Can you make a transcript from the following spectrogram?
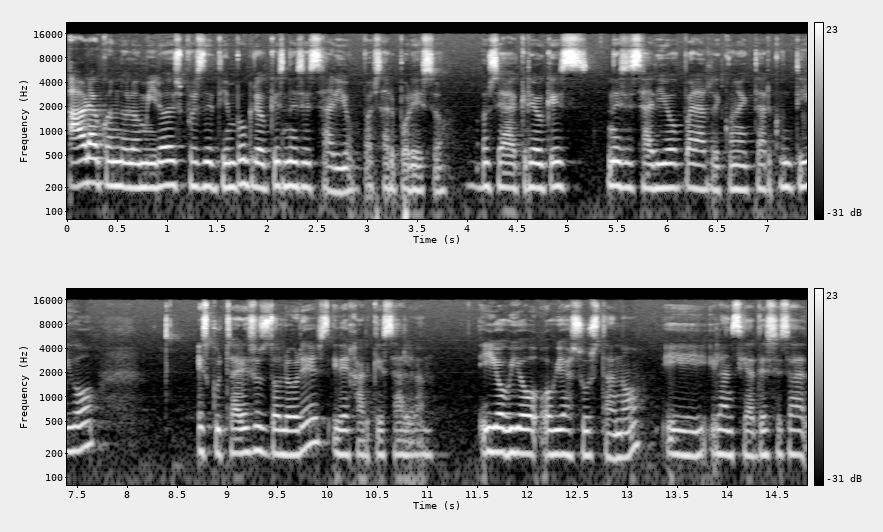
ahora cuando lo miro después de tiempo creo que es necesario pasar por eso. O sea, creo que es necesario para reconectar contigo, escuchar esos dolores y dejar que salgan. Y obvio, obvio asusta, ¿no? Y, y la ansiedad es esa-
